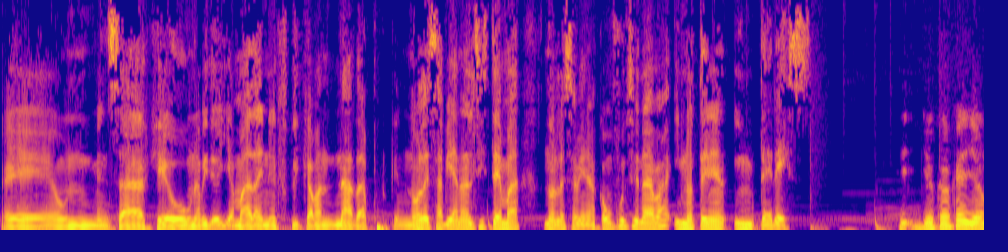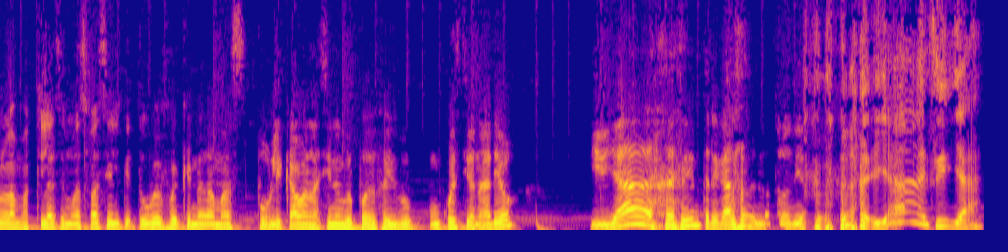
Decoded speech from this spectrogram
eh, un mensaje o una videollamada y no explicaban nada porque no le sabían al sistema, no le sabían a cómo funcionaba y no tenían interés yo creo que yo la clase más fácil que tuve fue que nada más publicaban así en un grupo de Facebook un cuestionario y ya entregarlo el otro día. ya, sí, ya.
